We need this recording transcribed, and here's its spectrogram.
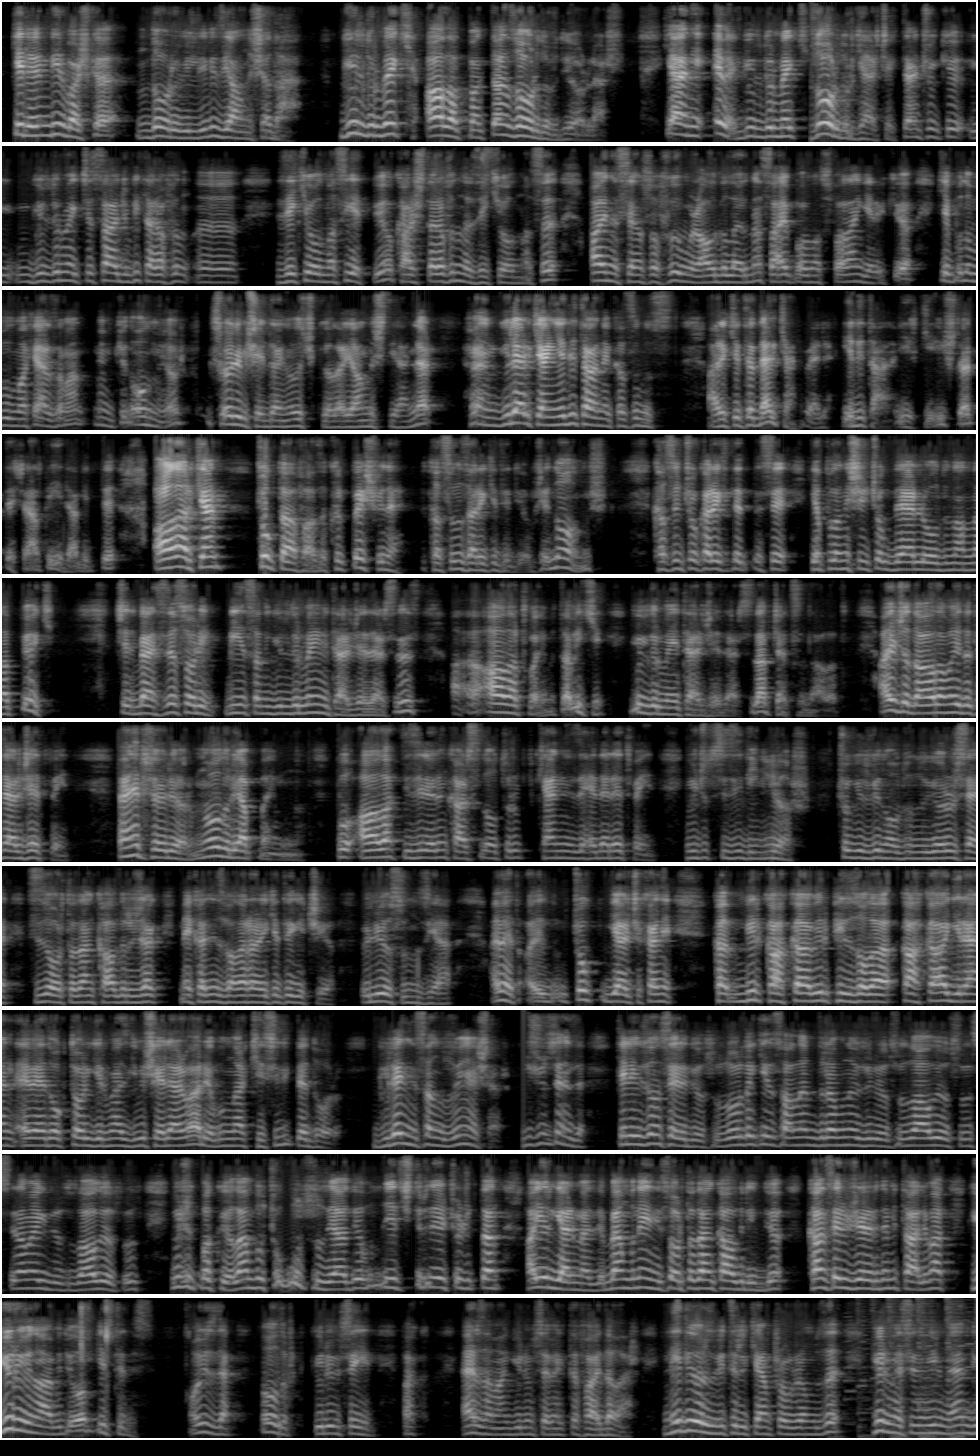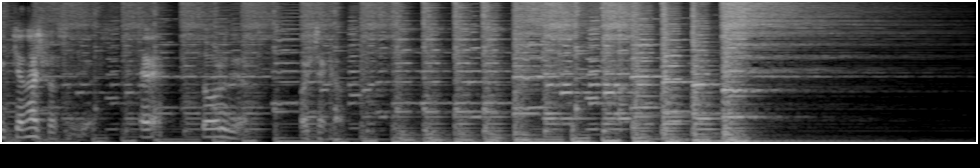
Gelelim bir başka doğru bildiğimiz yanlışa daha. Güldürmek ağlatmaktan zordur diyorlar. Yani evet güldürmek zordur gerçekten. Çünkü güldürmek için sadece bir tarafın e, zeki olması yetmiyor. Karşı tarafın da zeki olması, aynı sense of humor algılarına sahip olması falan gerekiyor. Ki bunu bulmak her zaman mümkün olmuyor. Şöyle bir şeyden yola çıkıyorlar yanlış diyenler. Efendim gülerken 7 tane kasımız hareket ederken böyle 7 tane 1, 2, 3, 4, 5, 6, 7 bitti. Ağlarken çok daha fazla 45 bine kasınız hareket ediyor. Şey ne olmuş? Kasın çok hareket etmesi yapılan işin çok değerli olduğunu anlatmıyor ki. Şimdi ben size sorayım. Bir insanı güldürmeyi mi tercih edersiniz? Ağlatmayı mı? Tabii ki güldürmeyi tercih edersiniz. Ne yapacaksınız ağlatıp? Ayrıca da ağlamayı da tercih etmeyin. Ben hep söylüyorum. Ne olur yapmayın bunu. Bu ağlak dizilerin karşısında oturup kendinizi heder etmeyin. Vücut sizi dinliyor. Çok üzgün olduğunuzu görürse sizi ortadan kaldıracak mekanizmalar harekete geçiyor. Ölüyorsunuz ya. Evet çok gerçek. Hani bir kahkaha bir pirzola, kahkaha giren eve doktor girmez gibi şeyler var ya bunlar kesinlikle doğru. Gülen insan uzun yaşar. Düşünsenize Televizyon seyrediyorsunuz. Oradaki insanların dramına üzülüyorsunuz, ağlıyorsunuz. Sinemaya gidiyorsunuz, ağlıyorsunuz. Vücut bakıyor lan bu çok mutsuz ya diyor. Bunu yetiştirdiği çocuktan hayır gelmez diyor. Ben bunu en iyisi ortadan kaldırayım diyor. Kanser hücrelerine bir talimat. Yürüyün abi diyor. Hop gittiniz. O yüzden ne olur gülümseyin. Bak her zaman gülümsemekte fayda var. Ne diyoruz bitirirken programımızı? Gülmesini bilmeyen dükkan açmasın diyoruz. Evet doğru diyoruz. Hoşçakalın.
